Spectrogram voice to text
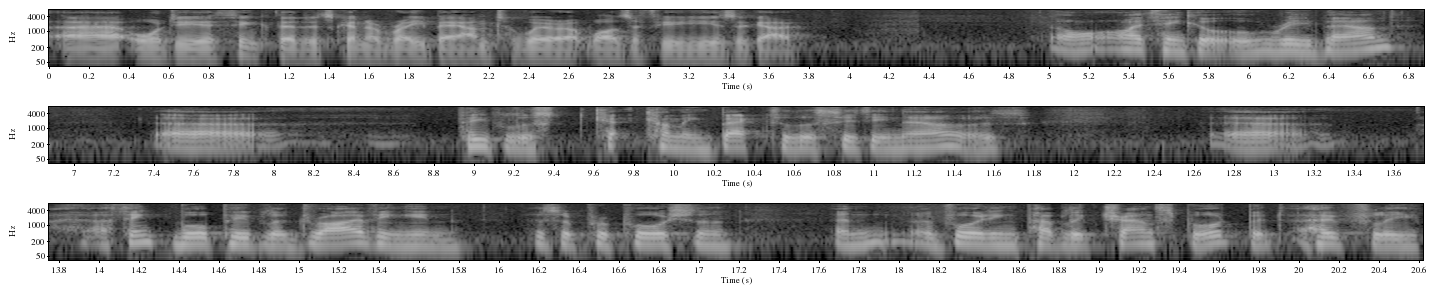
uh, or do you think that it's going to rebound to where it was a few years ago? Oh, I think it will rebound. Uh, people are coming back to the city now. As uh, I think more people are driving in as a proportion and avoiding public transport, but hopefully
